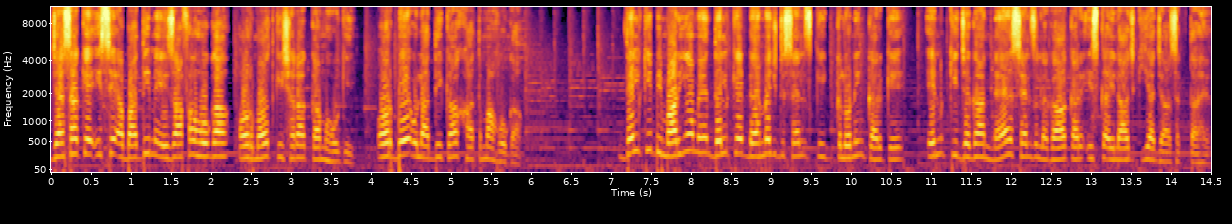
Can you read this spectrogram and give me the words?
जैसा कि इससे आबादी में इजाफा होगा और मौत की शरह कम होगी और बे का खात्मा होगा। दिल की बीमारियों में दिल के डैमेज्ड सेल्स की क्लोनिंग करके इनकी जगह नए सेल्स लगाकर इसका इलाज किया जा सकता है।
